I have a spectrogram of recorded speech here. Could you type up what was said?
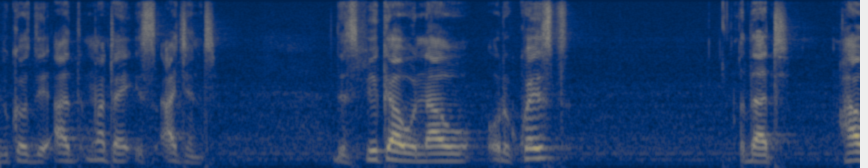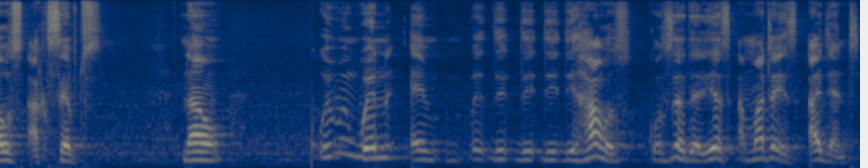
because the matter is urgent. The Speaker will now request that House accepts. Now, even when um, the, the, the House considers that, yes, a matter is urgent,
